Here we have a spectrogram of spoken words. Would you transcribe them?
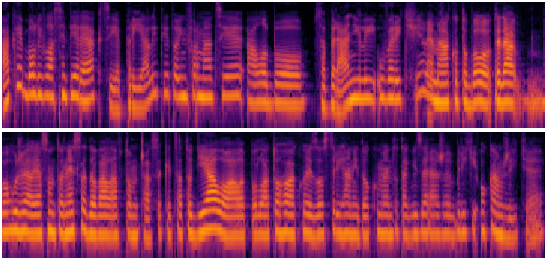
Aké boli vlastne tie reakcie? Prijali tieto informácie alebo sa bránili uveriť? Nevieme, ako to bolo. Teda, bohužiaľ, ja som to nesledovala v tom čase, keď sa to dialo, ale podľa toho, ako je zostrihaný dokument, tak vyzerá, že Briti okamžite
